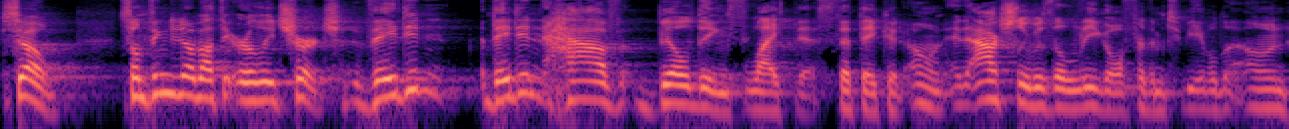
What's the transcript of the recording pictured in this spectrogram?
So, something to know about the early church. They didn't they didn't have buildings like this that they could own. It actually was illegal for them to be able to own,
